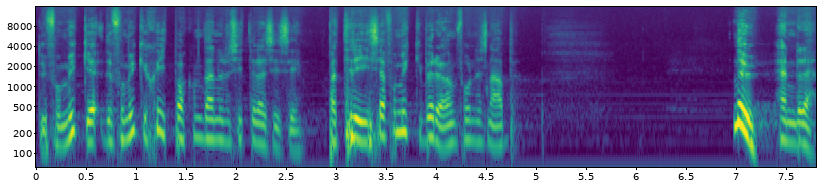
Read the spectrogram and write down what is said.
Du får mycket, du får mycket skit bakom den när du sitter där Cissi. Patricia får mycket beröm för hon är snabb. Nu händer det.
